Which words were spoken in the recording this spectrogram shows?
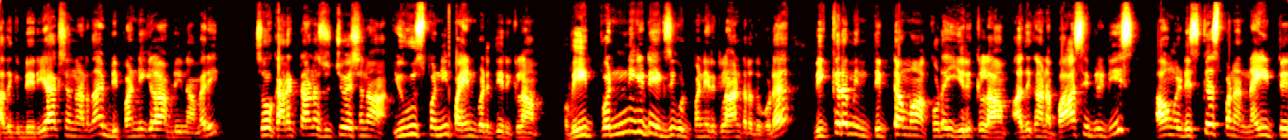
அதுக்கு இப்படி ரியாக்ஷன் நடந்தா இப்படி பண்ணிக்கலாம் அப்படின்ற மாதிரி. ஸோ கரெக்டான சுச்சுவேஷனா யூஸ் பண்ணி பயன்படுத்தி இருக்கலாம் வெயிட் பண்ணிக்கிட்டு எக்ஸிக்யூட் பண்ணியிருக்கலான்றது கூட விக்ரமின் திட்டமாக கூட இருக்கலாம். அதுக்கான பாசிபிலிட்டிஸ் அவங்க டிஸ்கஸ் பண்ண நைட்டு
